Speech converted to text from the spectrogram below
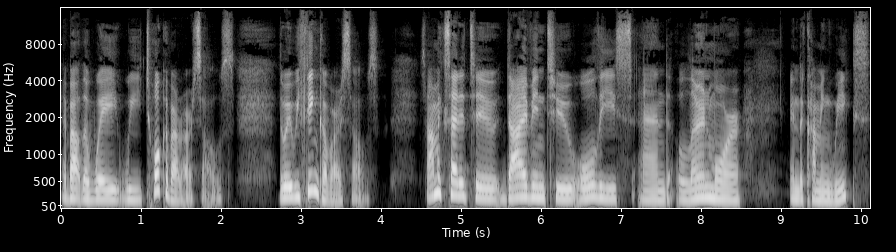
about the way we talk about ourselves, the way we think of ourselves. So I'm excited to dive into all these and learn more in the coming weeks.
